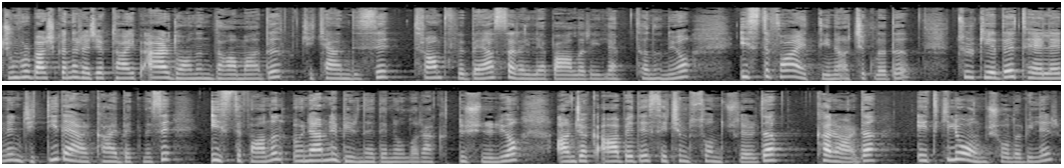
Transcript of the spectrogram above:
Cumhurbaşkanı Recep Tayyip Erdoğan'ın damadı ki kendisi Trump ve Beyaz Saray ile bağlarıyla tanınıyor, istifa ettiğini açıkladı. Türkiye'de TL'nin ciddi değer kaybetmesi istifanın önemli bir nedeni olarak düşünülüyor. Ancak ABD seçim sonuçları da kararda etkili olmuş olabilir.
